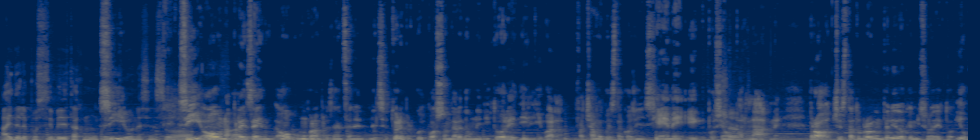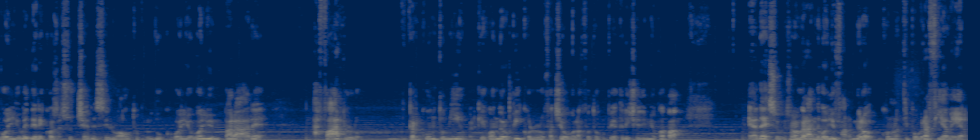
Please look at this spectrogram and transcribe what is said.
hai, delle possibilità comunque sì, in più, nel senso... Sì, ho, una presen- ho comunque una presenza nel, nel, settore per cui posso andare da un editore e dirgli guarda facciamo questa cosa insieme e possiamo certo. parlarne. Però c'è stato proprio un periodo che mi sono detto io voglio vedere cosa succede se lo autoproduco, voglio, voglio imparare a farlo per conto mio, perché quando ero piccolo lo facevo con la fotocopiatrice di mio papà e adesso che sono grande voglio farmelo con una tipografia vera.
